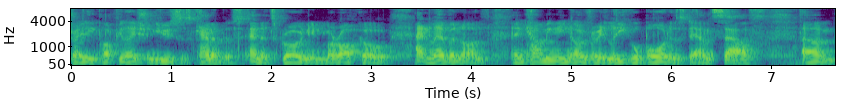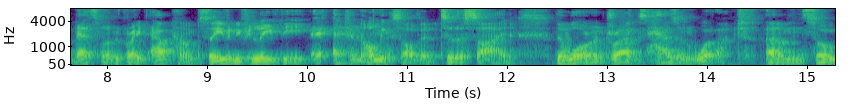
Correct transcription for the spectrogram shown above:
Israeli population uses cannabis and it's grown in Morocco and Lebanon and coming in over illegal borders down south, um, that's not a great outcome. So even if you leave the economics of it to the side, the war on drugs hasn't worked. Um, so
